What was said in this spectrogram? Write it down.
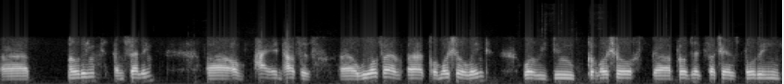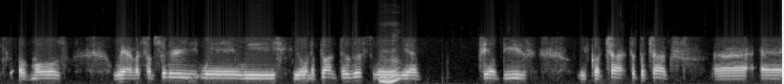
uh, building and selling uh, of high-end houses. Uh, we also have a commercial wing where we do commercial uh, projects such as building of malls. We have a subsidiary where we, we own a plant business where Mhm. we have TLBs, we've got ch- tipper trucks. Uh, uh,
